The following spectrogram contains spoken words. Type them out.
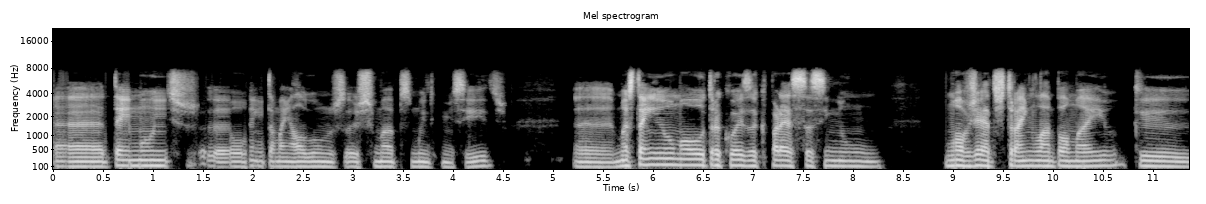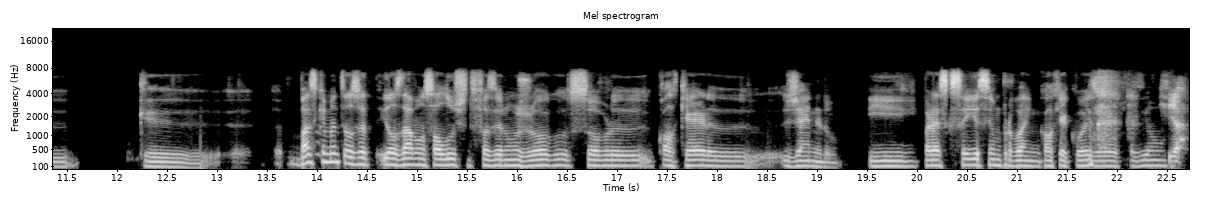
Uh, tem muitos, ou tem também alguns shmups muito conhecidos, mas tem uma outra coisa que parece assim um, um objeto estranho lá para o meio que, que basicamente eles, eles davam só luxo de fazer um jogo sobre qualquer eh, género e parece que saía sempre bem qualquer coisa, faziam yeah.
